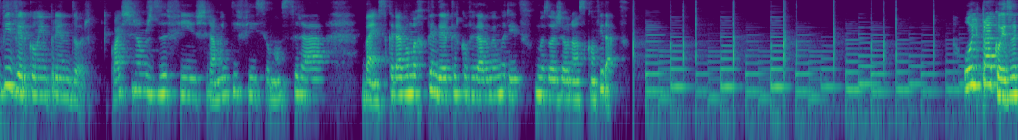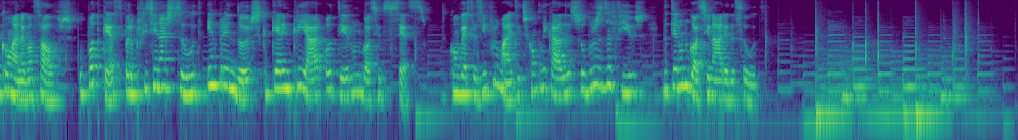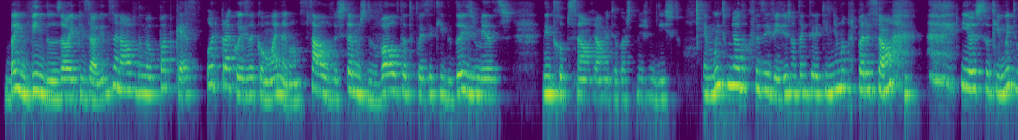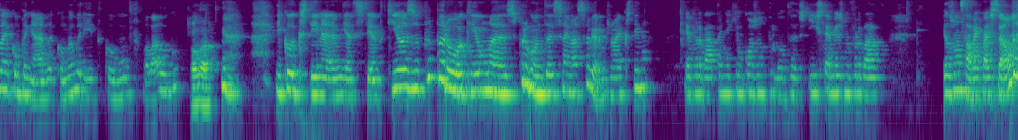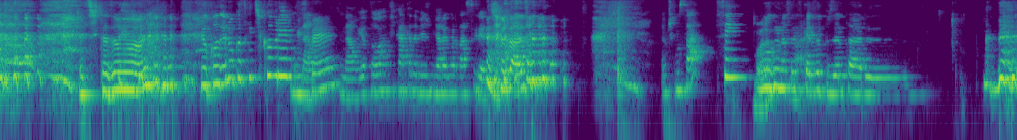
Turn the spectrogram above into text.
Viver com o empreendedor. Quais serão os desafios? Será muito difícil? Não será? Bem, se calhar vou-me arrepender de ter convidado o meu marido, mas hoje é o nosso convidado. Olho para a Coisa com Ana Gonçalves, o podcast para profissionais de saúde empreendedores que querem criar ou ter um negócio de sucesso. Conversas informais e descomplicadas sobre os desafios de ter um negócio na área da saúde. Bem-vindos ao episódio 19 do meu podcast Olho para a Coisa com Ana Gonçalves. Estamos de volta depois aqui de dois meses de interrupção. Realmente eu gosto mesmo disto. É muito melhor do que fazer vídeos, não tenho que ter aqui nenhuma preparação. E hoje estou aqui muito bem acompanhada com o meu marido, com o Hugo. Olá, Hugo. Olá. E com a Cristina, a minha assistente, que hoje preparou aqui umas perguntas sem nós sabermos, não é, Cristina? É verdade, tenho aqui um conjunto de perguntas e isto é mesmo verdade. Eles não sabem quais são. Assustador. Eu, eu não consegui descobrir. Não. é Não, eu estou a ficar cada vez melhor a guardar segredos. verdade. Vamos começar? Sim. Bora. Hugo, não sei se queres apresentar. eh,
